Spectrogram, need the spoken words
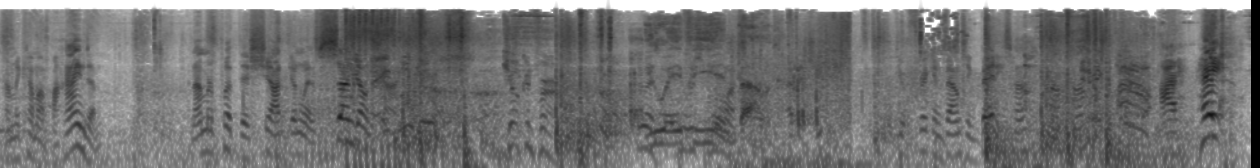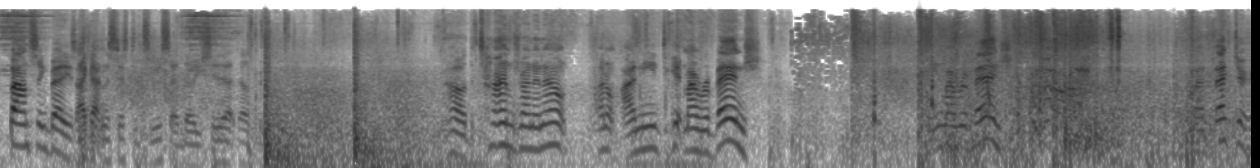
I'm gonna come up behind them. And I'm gonna put this shotgun where the sun don't shine. Kill confirmed. Who is- UAV who's- who wants it? inbound. I bet you. You're freaking bouncing Betties, huh? Uh-huh. I hate bouncing Betties. I got an assisted suicide though. You see that? That was pretty cool. Oh, the time's running out. I don't. I need to get my revenge. I need my revenge. My vector.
